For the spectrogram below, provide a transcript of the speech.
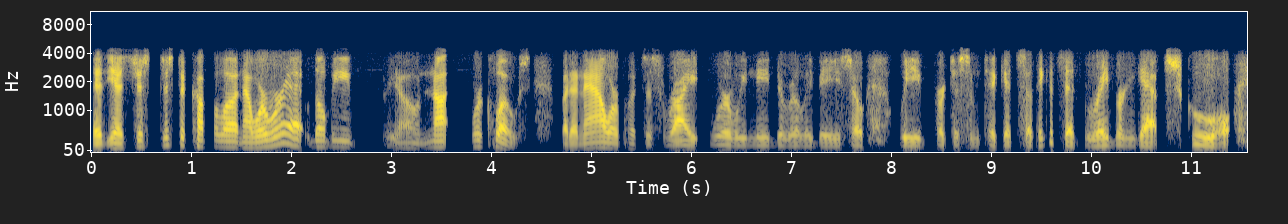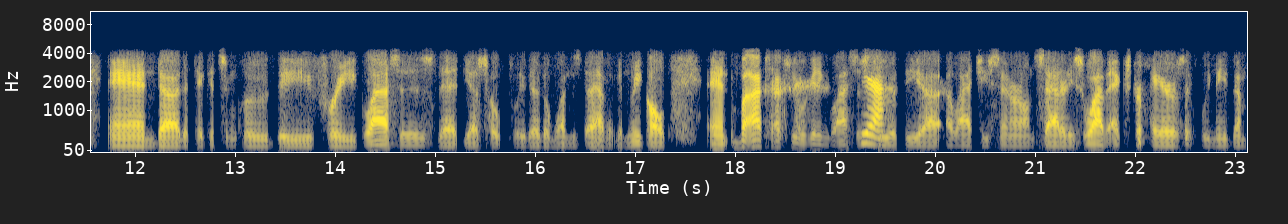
it, yeah, it's just just a couple of now where we're at. There'll be you know not we're close, but an hour puts us right where we need to really be. So we purchased some tickets. I think it's at Rabun Gap School, and uh, the tickets include the free glasses. That yes, hopefully they're the ones that haven't been recalled. And but actually, we're getting glasses Yeah. too at the uh, Elachee Center on Saturday, so we'll have extra pairs if we need them.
